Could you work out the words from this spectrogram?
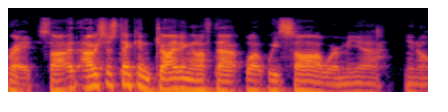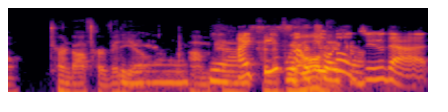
Right. So I, I was just thinking, driving off that what we saw where Mia, you know, turned off her video. yeah, Um, yeah. and- I see some people Troika. do that.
